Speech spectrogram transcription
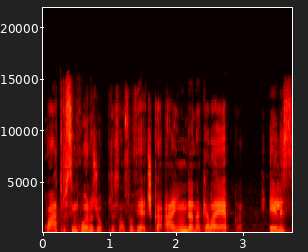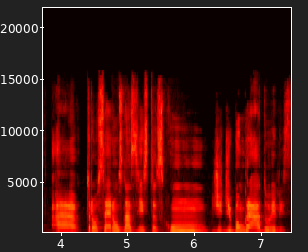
quatro, cinco anos de opressão soviética ainda naquela época, eles ah, trouxeram os nazistas com de, de bom grado. Eles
